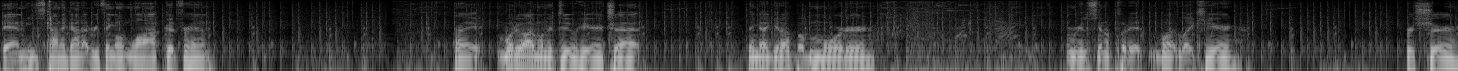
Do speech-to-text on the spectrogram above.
Damn, he's kind of got everything on lock. Good for him. Alright, what do I want to do here, chat? I think I get up a mortar. We're just gonna put it, what, like here? For sure.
